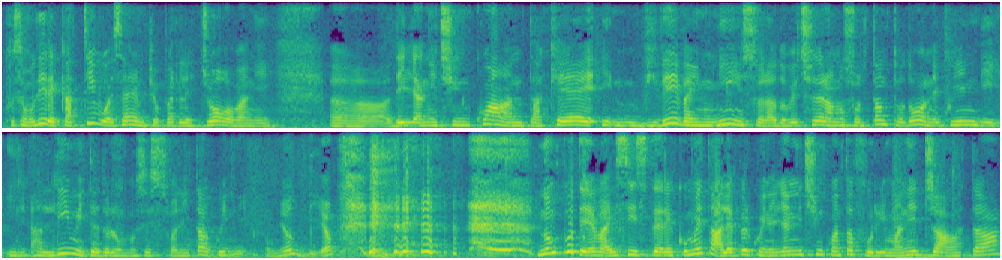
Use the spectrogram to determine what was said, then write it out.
possiamo dire, cattivo esempio per le giovani eh, degli anni 50, che viveva in un'isola dove c'erano soltanto donne, quindi il, al limite dell'omosessualità, quindi, oh mio Dio, non poteva esistere come tale, per cui negli anni 50 fu rimaneggiata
